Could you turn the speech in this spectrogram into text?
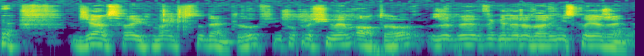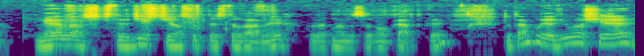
Wziąłem swoich moich studentów i poprosiłem o to, żeby wygenerowali mi skojarzenia. Miałem aż 40 osób testowanych, akurat mam ze sobą kartkę, to tam pojawiło się,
